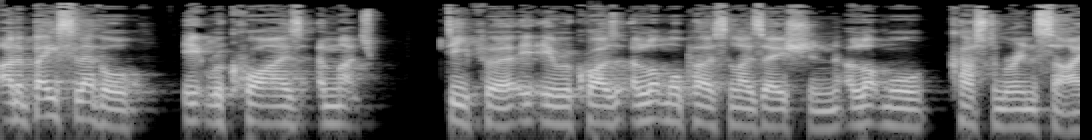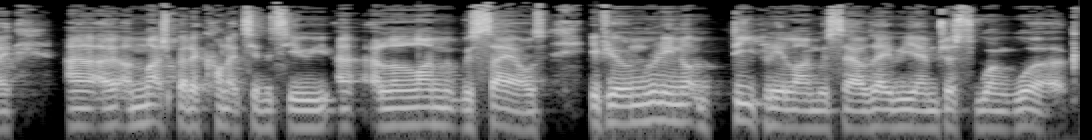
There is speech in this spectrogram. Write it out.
At a base level it requires a much deeper, it, requires a lot more personalization, a lot more customer insight, and a, a much better connectivity, an alignment with sales. If you're really not deeply aligned with sales, ABM just won't work.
